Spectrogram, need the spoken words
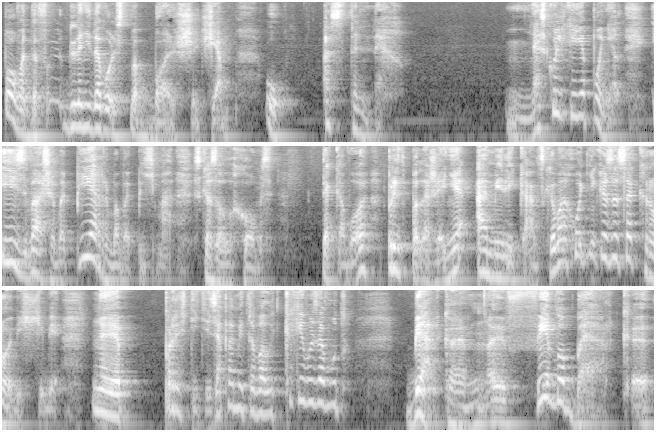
поводов для недовольства больше, чем у остальных. «Насколько я понял, из вашего первого письма, — сказал Холмс, — таково предположение американского охотника за сокровищами. Э, простите, запамятовал, как его зовут?» «Берг, э, Фило Берг», э,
